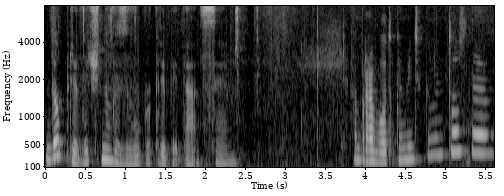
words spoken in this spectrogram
До привычного звука крепитации. Обработка медикаментозная.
